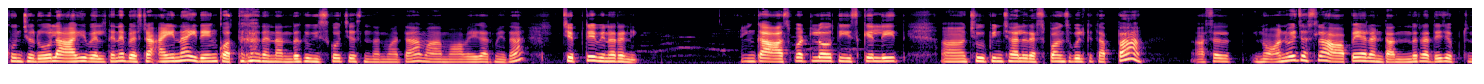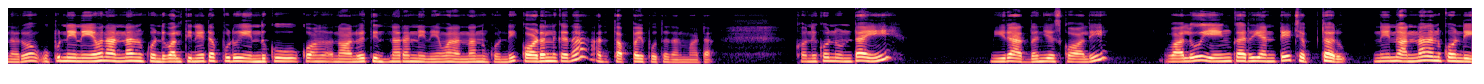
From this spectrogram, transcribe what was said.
కొంచెం రోజులు ఆగి వెళ్తేనే బెస్ట్. అయినా ఇదేం కొత్త కాదండి. అందరికీ విసుకొచ్చేసింది అనమాట మా మావయ్య గారి మీద. చెప్తే వినరని. ఇంకా హాస్పిటల్లో తీసుకెళ్ళి చూపించాలి రెస్పాన్సిబిలిటీ తప్ప అసలు నాన్ వెజ్ అసలు ఆపేయాలంట. అందరూ అదే చెప్తున్నారు. ఇప్పుడు నేను ఏమని అన్నాను అనుకోండి వాళ్ళు తినేటప్పుడు ఎందుకు నాన్ వెజ్ తింటున్నారని నేను ఏమని అన్నాను అనుకోండి కోడల్ని కదా అది తప్పు అయిపోతుంది అనమాట కొన్ని కొన్ని ఉంటాయి మీరే అర్థం చేసుకోవాలి. వాళ్ళు ఏం కర్రీ అంటే చెప్తారు. నేను అన్నాను అనుకోండి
